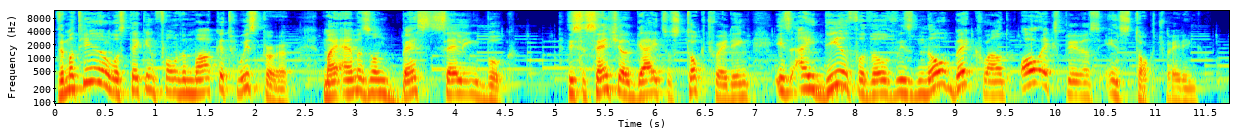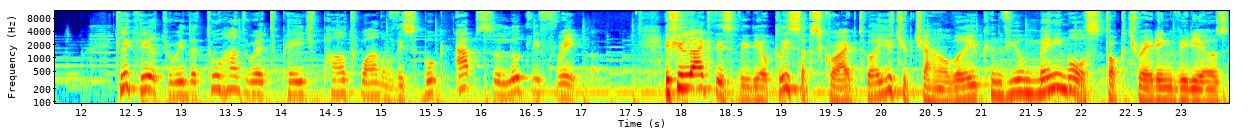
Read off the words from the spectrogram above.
The material was taken from The Market Whisperer, my Amazon best-selling book. This essential guide to stock trading is ideal for those with no background or experience in stock trading. Click here to read the 200-page part 1 of this book absolutely free. If you like this video, please subscribe to our YouTube channel where you can view many more stock trading videos.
